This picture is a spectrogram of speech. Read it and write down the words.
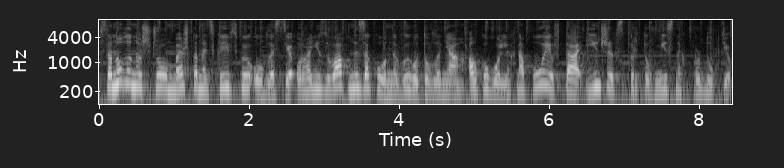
Встановлено, що мешканець Київської області організував незаконне виготовлення алкогольних напоїв та інших спиртовмісних продуктів.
